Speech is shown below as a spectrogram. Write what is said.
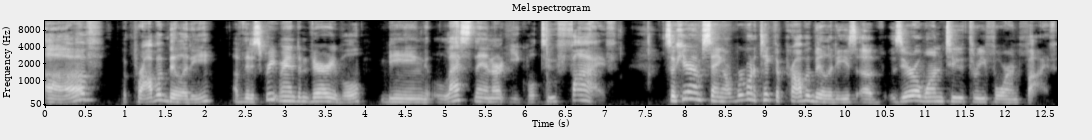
of the probability of the discrete random variable being less than or equal to 5. So here I'm saying oh, we're going to take the probabilities of 0, 1, 2, 3, 4, and 5.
